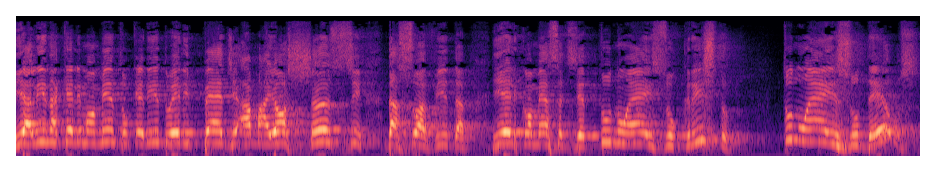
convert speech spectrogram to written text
E ali naquele momento, querido, ele pede a maior chance da sua vida. E ele começa a dizer: Tu não és o Cristo? Tu não és o Deus?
